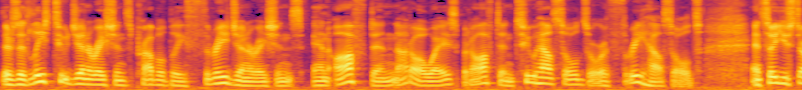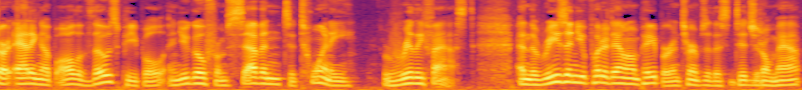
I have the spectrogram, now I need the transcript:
there's at least two generations, probably three generations, and often, not always, but often two households or three households. And so you start adding up all of those people, and you go from seven to twenty really fast. And the reason you put it down on paper in terms of this digital map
